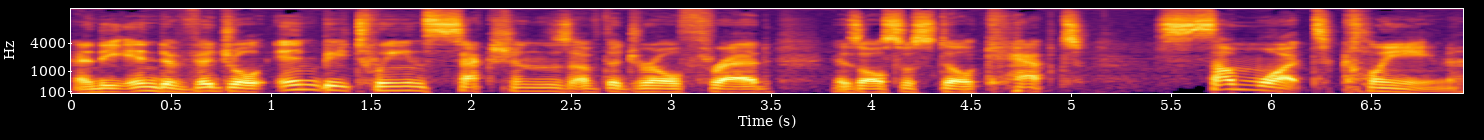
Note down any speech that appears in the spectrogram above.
and the individual in between sections of the drill thread is also still kept somewhat clean.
